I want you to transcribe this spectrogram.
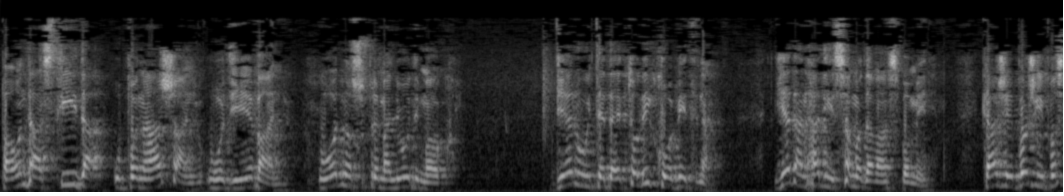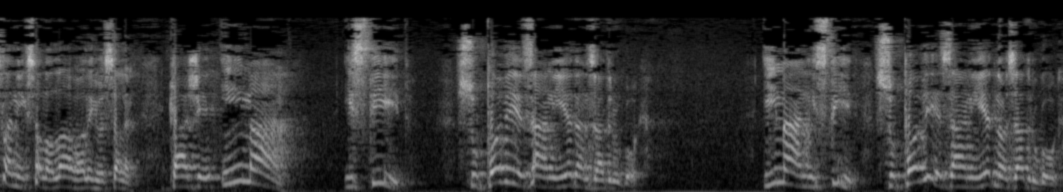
Pa onda stida u ponašanju, u odjevanju, u odnosu prema ljudima oko. Vjerujte da je toliko bitna. Jedan hadis samo da vam spomenem. Kaže Boži poslanik sallallahu alaihi wasallam, kaže iman i stid su povezani jedan za drugoga. Iman i stid su povezani jedno za drugoga.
